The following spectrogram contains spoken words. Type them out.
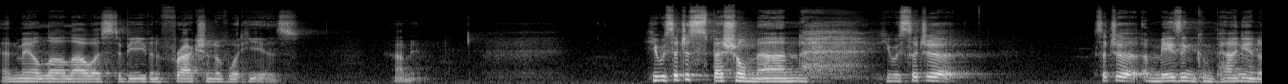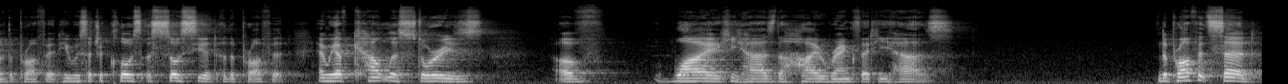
And may Allah allow us to be even a fraction of what he is. Ameen. He was such a special man. He was such a such an amazing companion of the Prophet. He was such a close associate of the Prophet. And we have countless stories of why he has the high rank that he has. The Prophet said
